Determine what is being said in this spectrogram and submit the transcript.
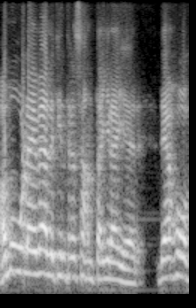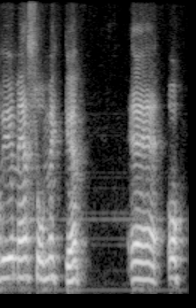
Ja, mål är väldigt intressanta grejer. Det har vi ju med så mycket. Eh, och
